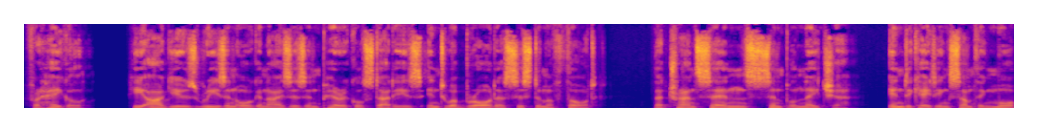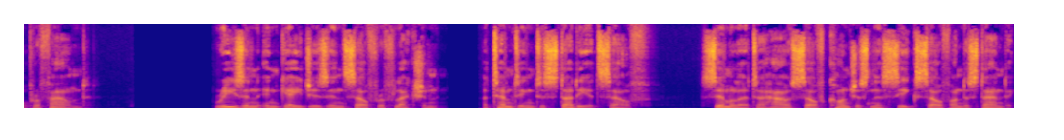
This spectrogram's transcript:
for Hegel, he argues reason organizes empirical studies into a broader system of thought that transcends simple nature, indicating something more profound. Reason engages in self-reflection, attempting to study itself, similar to how self-consciousness seeks self-understanding.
